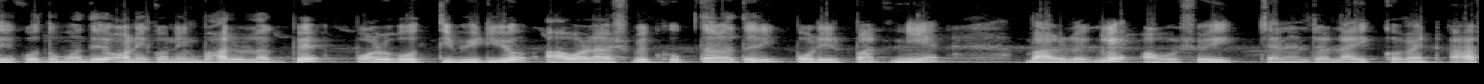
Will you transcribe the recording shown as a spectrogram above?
দেখো তোমাদের অনেক অনেক ভালো লাগবে। পরবর্তী ভিডিও আবার আসবে খুব তাড়াতাড়ি, পরের পার্ট নিয়ে। ভালো লাগলে অবশ্যই চ্যানেলটা লাইক কমেন্ট আর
